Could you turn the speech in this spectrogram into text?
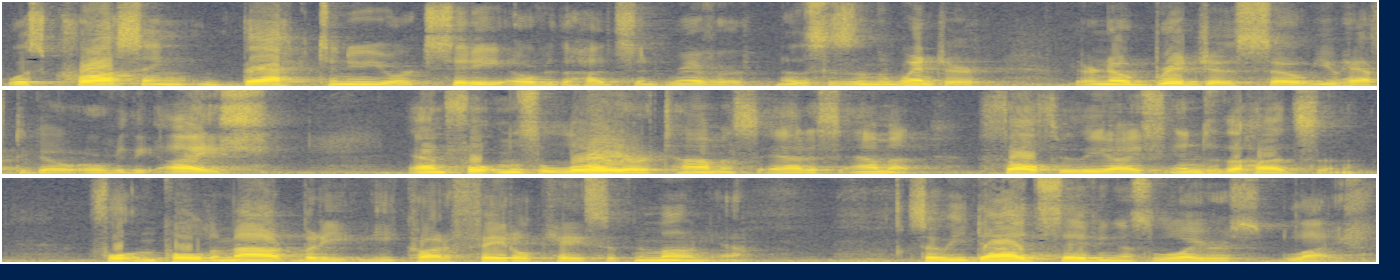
was crossing back to New York City over the Hudson River, now this is in the winter, there are no bridges, so you have to go over the ice. And Fulton's lawyer, Thomas Addis Emmet, fell through the ice into the Hudson. Fulton pulled him out, but he, he caught a fatal case of pneumonia. So he died saving his lawyer's life.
